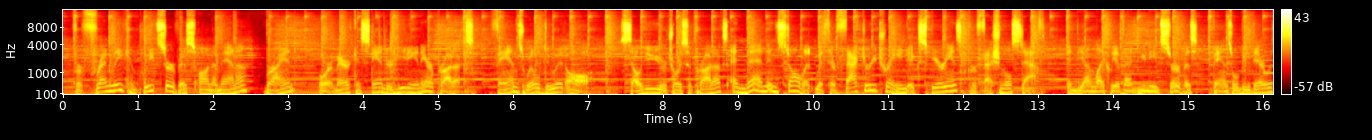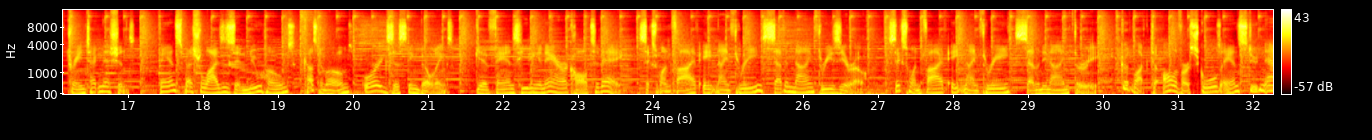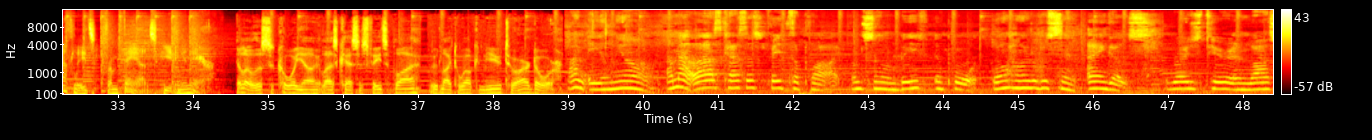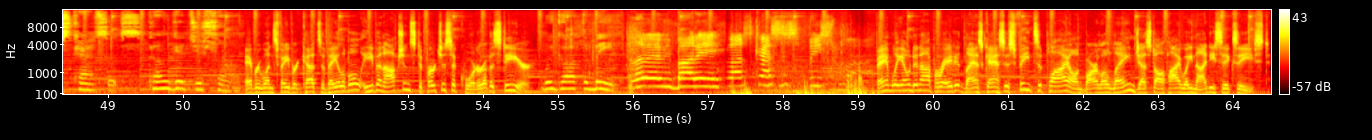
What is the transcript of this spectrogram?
for friendly, complete service on Amana, Bryant, or American Standard Heating and Air products. Fans will do it all. Sell you your choice of products and then install it with their factory trained, experienced professional staff. In the unlikely event you need service, Fans will be there with trained technicians. Fans specializes in new homes, custom homes, or existing buildings. Give Fans Heating and Air a call today. 615 893 7930. 615 893 7930. Good luck to all of our schools and student athletes from Fans Heating and Air. Hello, this is Coy Young at Lascassas Feed Supply. We'd like to welcome you to our door. I'm Ian Young. I'm at Lascassas Feed Supply. I'm selling beef and pork, 100% Angus, raised here in Las Casas. Come get you some. Everyone's favorite cuts available, even options to purchase a quarter of a steer. We got the beef. Hello, everybody. Lascassas Feed Supply. Family owned and operated Lascassas Feed Supply on Barlow Lane, just off Highway 96 East.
